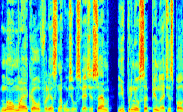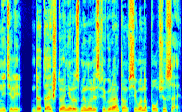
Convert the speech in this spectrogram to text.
Но Майкл влез на узел связи сам и принялся пинать исполнителей. Да так, что они разминулись с фигурантом всего на полчаса,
